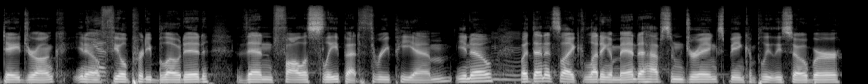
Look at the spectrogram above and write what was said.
day drunk, you know, Yep. feel pretty bloated, then fall asleep at 3 p.m., you know? Mm-hmm. But then it's like letting Amanda have some drinks, being completely sober.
